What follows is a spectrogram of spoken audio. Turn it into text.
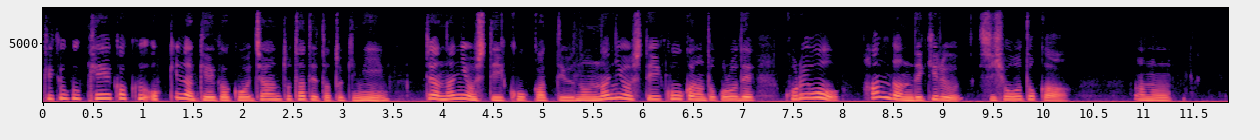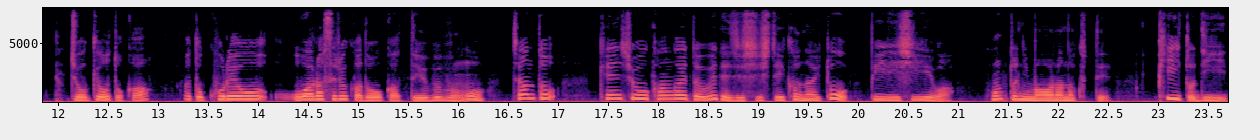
結局計画大きな計画をちゃんと立てた時にじゃあ何をしていこうかっていうのを何をしていこうかのところでこれを判断できる指標とかあの状況とかあとこれを終わらせるかどうかっていう部分をちゃんと検証を考えた上で実施していかないと PDCA は本当に回らなくて P と D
